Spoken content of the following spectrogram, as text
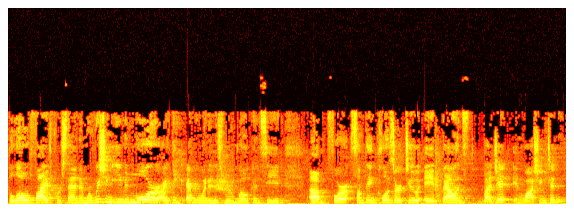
below 5%, and we're wishing even more. I think everyone in this room will concede um, for something closer to a balanced budget in Washington,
